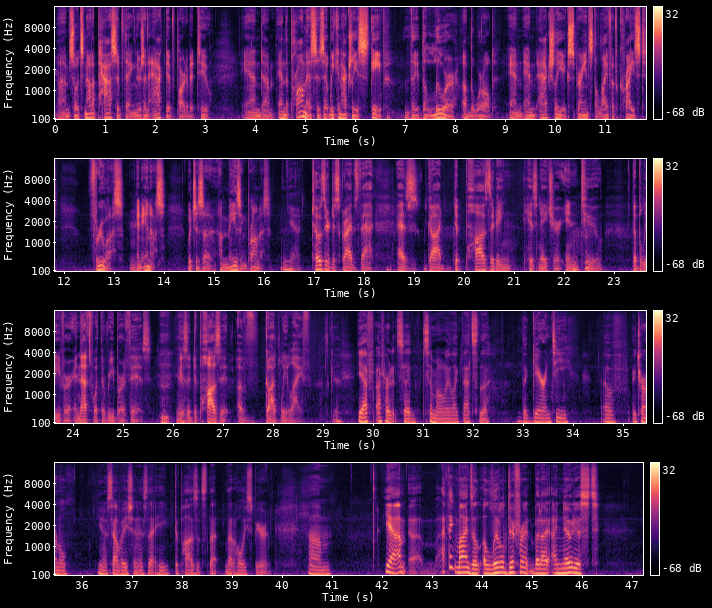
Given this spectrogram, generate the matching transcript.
Um, so it's not a passive thing. There's an active part of it too, and um, and the promise is that we can actually escape the the lure of the world and and actually experience the life of Christ through us and in us, which is an amazing promise. Yeah. Tozer describes that as God depositing his nature into the believer, and that's what the rebirth is. Is a deposit of godly life. That's good. Yeah, I've, I've heard it said similarly. Like that's the the guarantee of eternal, you know, salvation is that He deposits that that Holy Spirit. Um, yeah, uh, I think mine's a, a little different, but I, I noticed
